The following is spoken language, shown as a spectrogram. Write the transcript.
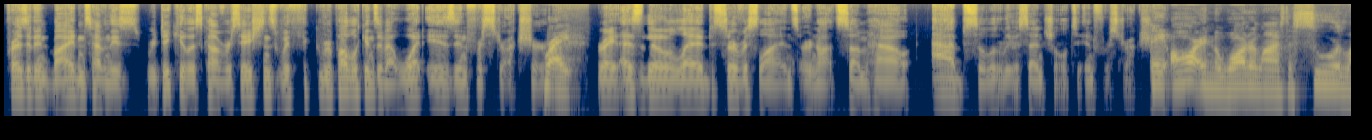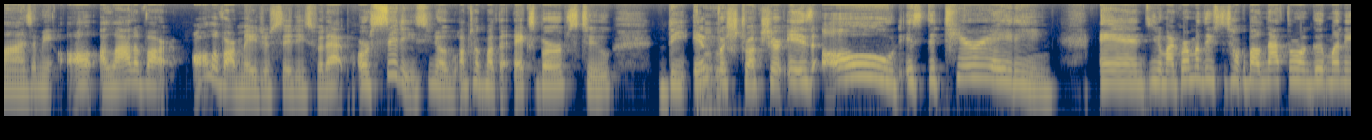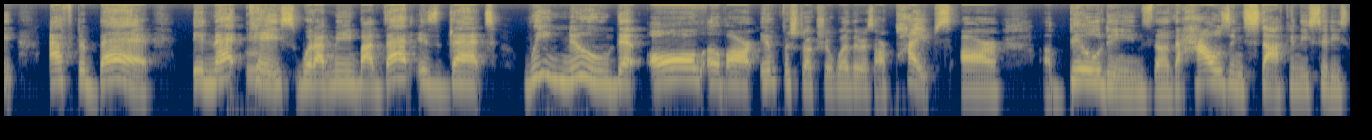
President Biden's having these ridiculous conversations with Republicans about what is infrastructure. Right. Right. As though lead service lines are not somehow absolutely essential to infrastructure. They are in the water lines, the sewer lines. I mean, all a lot of our all of our major cities for that or cities, you know, I'm talking about the exurbs too. The mm-hmm. infrastructure mm-hmm. is old, it's deteriorating. And you know, my grandmother used to talk about not throwing good money after bad in that mm. case, what I mean by that is that we knew that all of our infrastructure, whether it's our pipes, our uh, buildings, the, the housing stock in these cities,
